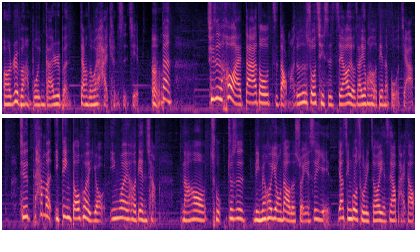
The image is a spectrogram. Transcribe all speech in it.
呃，日本很不应该，日本这样子会害全世界。嗯，但其实后来大家都知道嘛，就是说，其实只要有在用核电的国家，其实他们一定都会有，因为核电厂，然后处就是里面会用到的水，也是也要经过处理之后，也是要排到。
